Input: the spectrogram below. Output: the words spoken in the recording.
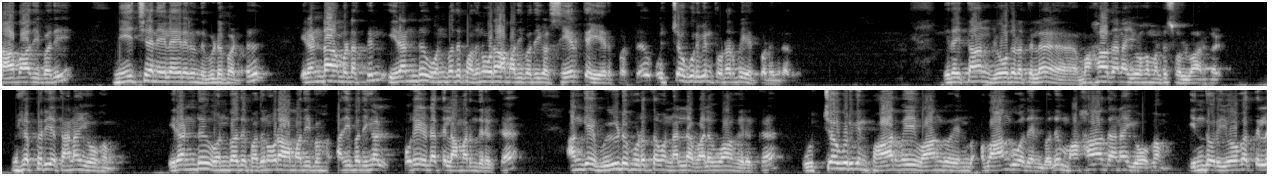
லாபாதிபதி நீச்ச நிலையிலிருந்து விடுபட்டு இரண்டாம் இடத்தில் இரண்டு ஒன்பது பதினோராம் அதிபதிகள் சேர்க்கை ஏற்பட்டு உச்சகுருவின் தொடர்பு ஏற்படுகிறது. இதைத்தான் யோதிடத்தில் மகாதன யோகம் என்று சொல்வார்கள். மிகப்பெரிய தன யோகம். இரண்டு ஒன்பது பதினோராம் அதிப அதிபதிகள் ஒரே இடத்தில் அமர்ந்திருக்க அங்கே வீடு கொடுத்தவன் நல்ல வலுவாக இருக்க உச்சகுருவின் பார்வையை வாங்கு வாங்குவது என்பது மகாதன யோகம். இந்த ஒரு யோகத்துல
